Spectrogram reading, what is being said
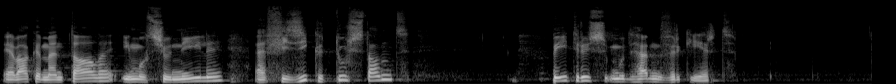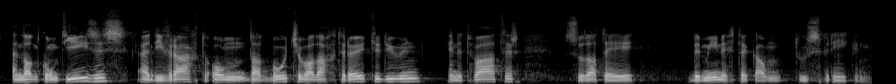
in welke mentale, emotionele en fysieke toestand Petrus moet hebben verkeerd. En dan komt Jezus en die vraagt om dat bootje wat achteruit te duwen in het water, zodat hij de menigte kan toespreken.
